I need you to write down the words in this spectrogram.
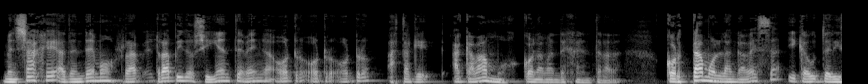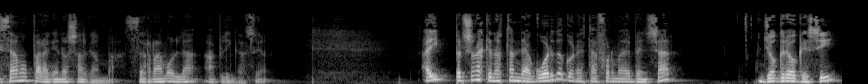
Mensaje, atendemos, rápido, siguiente, venga, otro, otro, otro, hasta que acabamos con la bandeja de entrada. Cortamos la cabeza y cauterizamos para que no salgan más. Cerramos la aplicación. Hay personas que no están de acuerdo con esta forma de pensar. Yo creo que sí,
